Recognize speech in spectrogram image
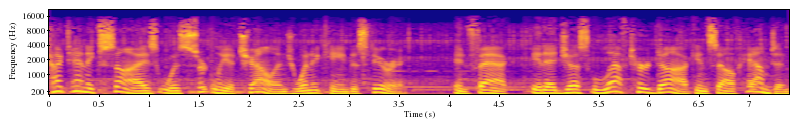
Titanic's size was certainly a challenge when it came to steering. In fact, it had just left her dock in Southampton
